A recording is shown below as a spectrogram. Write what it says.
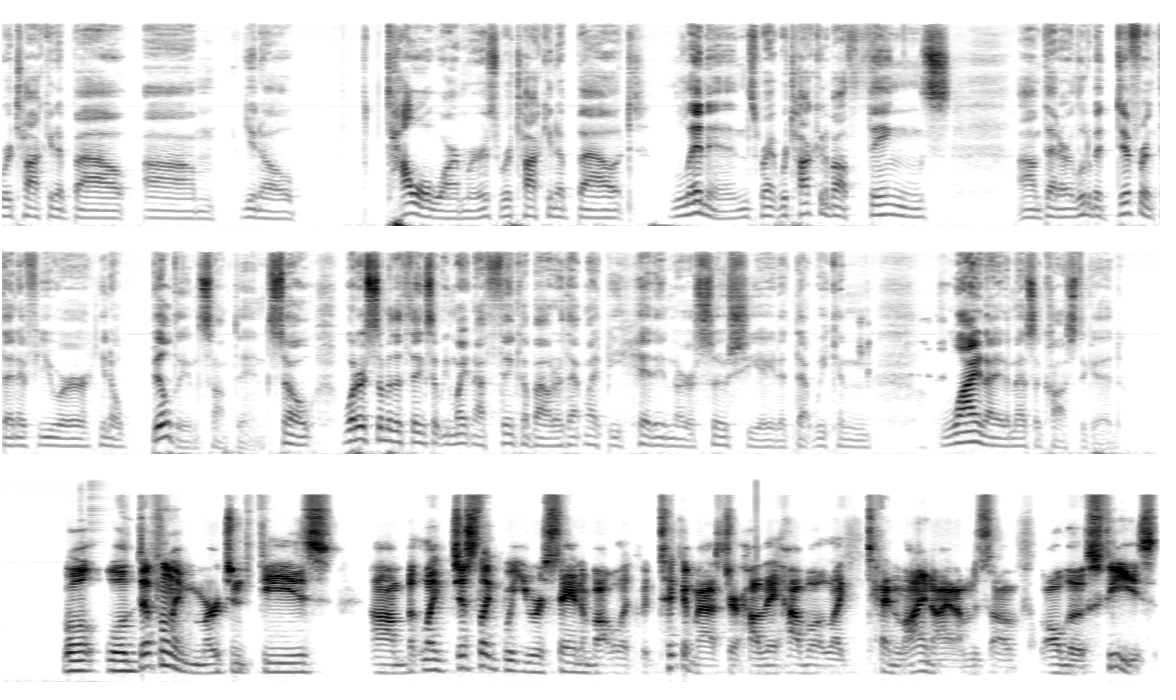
We're talking about um, you know towel warmers. We're talking about linens, right? We're talking about things. Um, that are a little bit different than if you were, you know, building something. So, what are some of the things that we might not think about, or that might be hidden or associated that we can line item as a cost of good? Well, well, definitely merchant fees Um, but like just like what you were saying about like with Ticketmaster, how they have uh, like 10 line items of all those fees,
